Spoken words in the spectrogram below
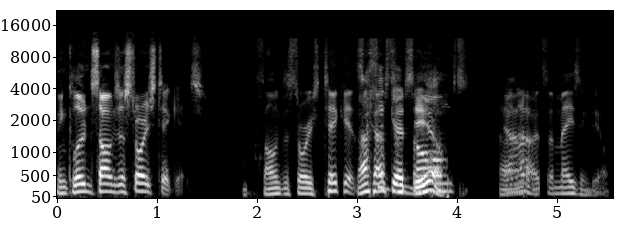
Including songs and stories tickets. Songs and stories tickets, That's a custom good deal. songs. I Yeah, I know. know. It's an amazing deal.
